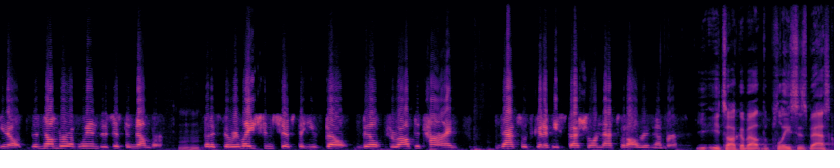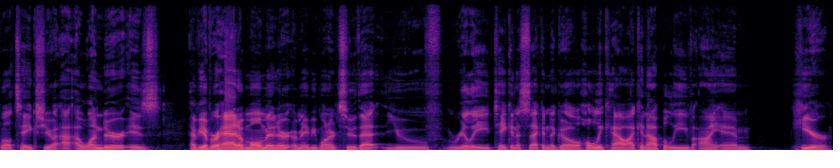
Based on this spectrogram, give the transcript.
You know, the number of wins is just a number, mm-hmm. but it's the relationships that you've built built throughout the time. That's what's going to be special, and that's what I'll remember. You, you talk about the places basketball takes you. I, I wonder is have you ever had a moment, or, or, maybe one or two, that you've really taken a second to go, "Holy cow! I cannot believe I am here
